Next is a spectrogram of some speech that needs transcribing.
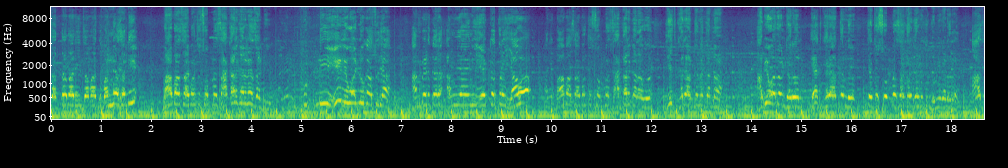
सत्ताधारी जमात बनण्यासाठी बाबासाहेबांचं स्वप्न साकार करण्यासाठी कुठलीही निवडणूक असू द्या आंबेडकर अनुयायांनी एकत्र यावं आणि बाबासाहेबांचं स्वप्न साकार करावं हीच खऱ्या अर्थानं त्यांना अभिवादन ठरल. हेच खऱ्या अर्थानं त्याचं स्वप्न साकार करण्याची भूमिका ठरेल. आज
